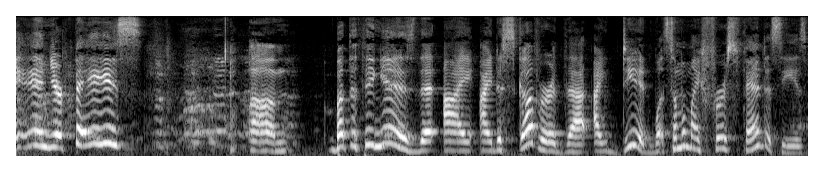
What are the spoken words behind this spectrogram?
in your face. Um, but the thing is that I, I discovered that I did what some of my first fantasies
